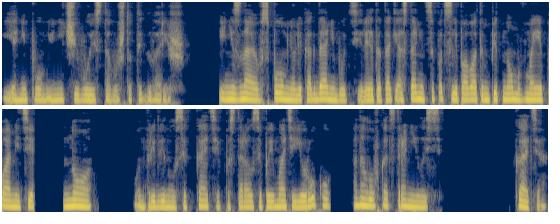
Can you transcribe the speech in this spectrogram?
Я не помню ничего из того, что ты говоришь. И не знаю, вспомню ли когда-нибудь, или это так и останется под слеповатым пятном в моей памяти, но он придвинулся к Кате, постарался поймать ее руку, она ловко отстранилась. Катя,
